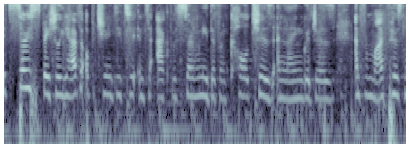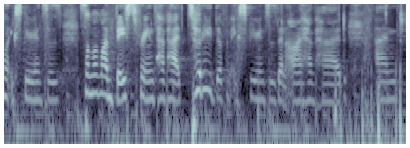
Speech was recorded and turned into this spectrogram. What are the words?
It's so special. You have the opportunity to interact with so many different cultures and languages. And from my personal experiences, some of my best friends have had totally different experiences than I have had. And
